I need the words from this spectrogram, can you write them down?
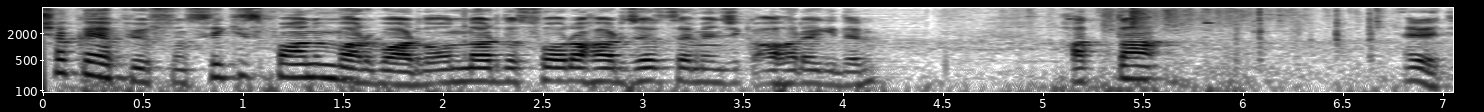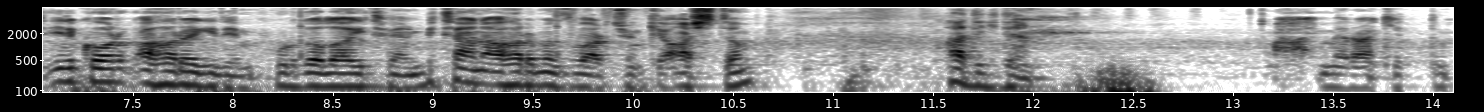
Şaka yapıyorsun. 8 puanım var bu arada. Onları da sonra harcarız. Hemencik ahıra gidelim. Hatta evet ilk olarak ahıra gideyim. Hurdalığa gitmeyelim. Bir tane ahırımız var çünkü açtım. Hadi gidelim. Ay merak ettim.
